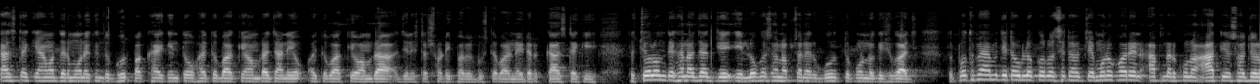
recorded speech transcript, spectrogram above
কাজটা কি আমাদের মনে কিন্তু ঘুরপাক খায়, কিন্তু হয়তো বা কেউ আমরা জানি হয়তো বা কেউ আমরা জিনিসটা সঠিকভাবে বুঝতে পারি না এটার কাজটা কি? তো চলুন দেখানো যাক যে এই লোকেশন অপশানের গুরুত্বপূর্ণ কিছু কাজ। তো প্রথমে আমি যেটা উল্লেখ করব, সেটা হচ্ছে মনে করেন আপনার কোনো আত্মীয় স্বজন,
